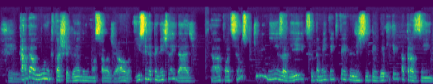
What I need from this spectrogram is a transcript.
Sim. Cada aluno que está chegando numa sala de aula, isso independente da idade, tá? pode ser uns pequenininhos ali, você também tem que ter, entender o que, que ele está trazendo.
